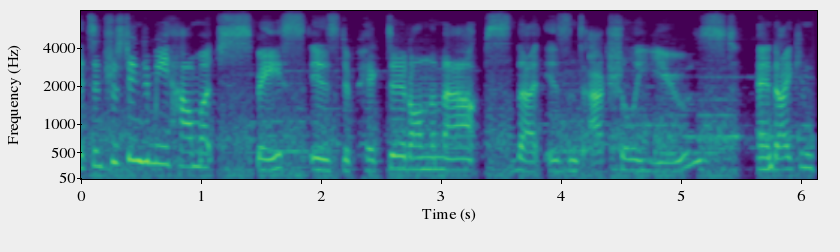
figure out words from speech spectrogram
it's interesting to me how much space is depicted on the maps that isn't actually used. And I can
